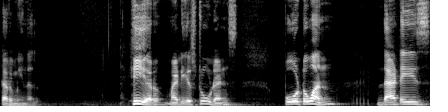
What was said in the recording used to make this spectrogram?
terminal. Here my dear students port 1 that is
